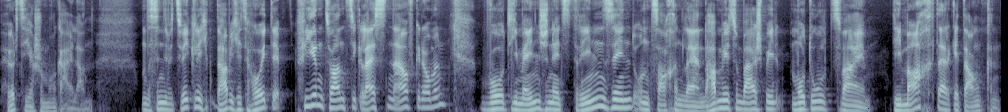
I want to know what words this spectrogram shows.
Hört sich ja schon mal geil an. Und das sind jetzt wirklich, da habe ich jetzt heute 24 Lesson aufgenommen, wo die Menschen jetzt drin sind und Sachen lernen. Da haben wir zum Beispiel Modul 2. Die Macht der Gedanken.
